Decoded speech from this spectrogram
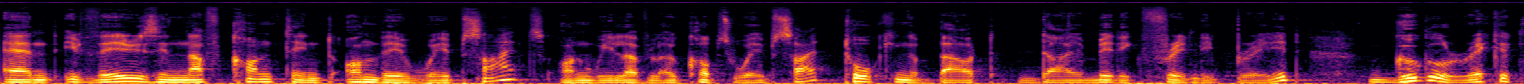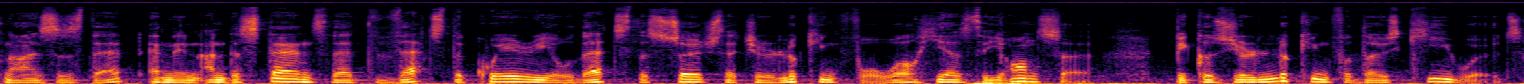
and if there is enough content on their website, on We Love Low Carb's website, talking about diabetic friendly bread, Google recognizes that and then understands that that's the query or that's the search that you're looking for. Well, here's the answer because you're looking for those keywords.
